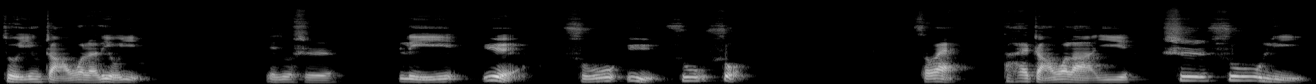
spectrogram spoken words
就已经掌握了六艺，也就是礼、乐、书、御、书、硕。此外，他还掌握了以诗、书、礼、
